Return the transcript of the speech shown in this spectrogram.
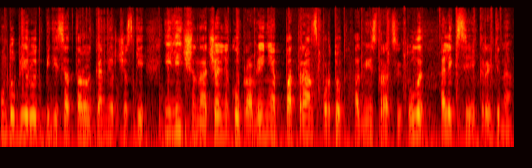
он дублирует 52-й коммерческий, и лично начальника управления по транспорту администрации Тулы Алексея Крыгина.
